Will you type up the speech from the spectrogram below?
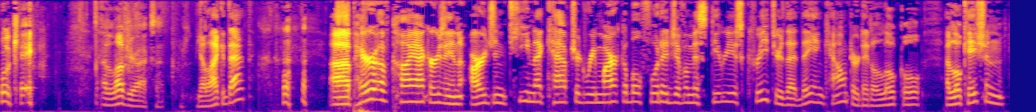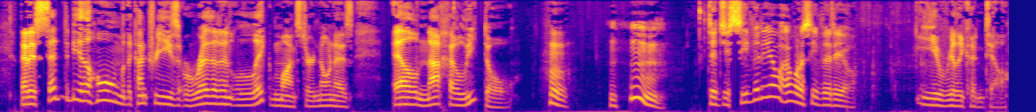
Okay. I love your accent. You like that? a pair of kayakers in Argentina captured remarkable footage of a mysterious creature that they encountered at a local a location that is said to be the home of the country's resident lake monster known as El Nahuelito. Hmm. Mhm. Did you see video? I want to see video. you really couldn't tell.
